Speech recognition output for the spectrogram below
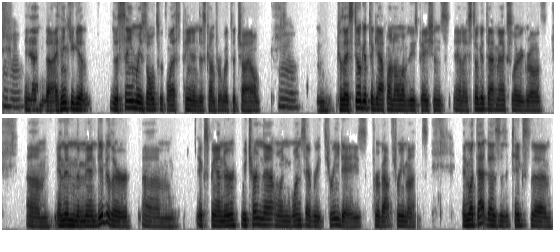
Mhm. And uh, I think you get the same results with less pain and discomfort with the child Mhm. because I still get the gap on all of these patients and I still get that maxillary growth. Um, and then the mandibular um, expander, we turn that one once every three days for about three months. And what that does is it takes the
